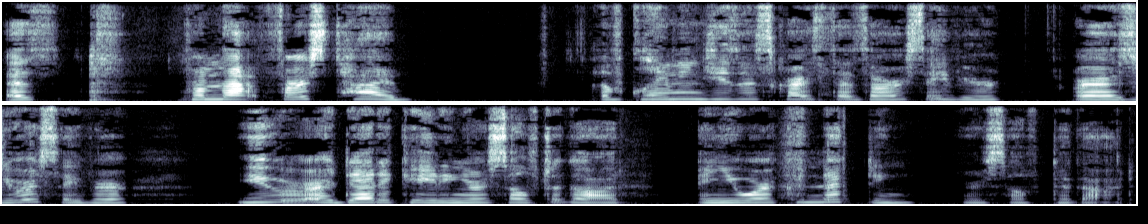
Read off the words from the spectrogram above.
as from that first time of claiming Jesus Christ as our savior or as your savior, you are dedicating yourself to God and you are connecting yourself to God.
